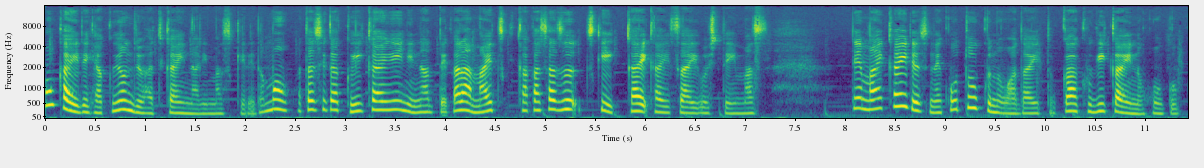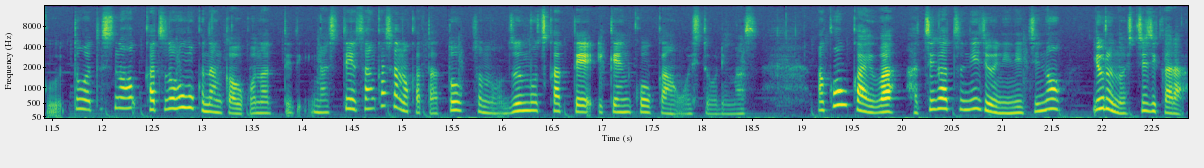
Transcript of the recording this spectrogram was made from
今回で148回になりますけれども私が区議会議員になってから毎月欠かさず月1回開催をしています。で毎回ですね江東区の話題とか区議会の報告と私の活動報告なんかを行っていまして参加者の方とその Zoom を使って意見交換をしております。まあ、今回は8月22日の夜の7時から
